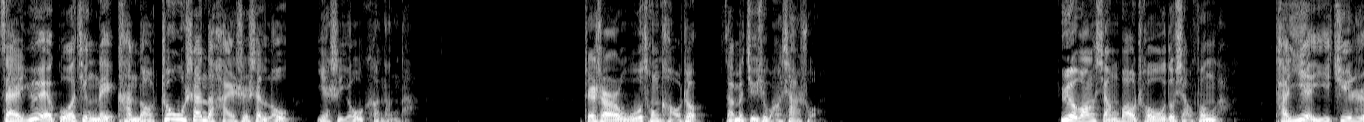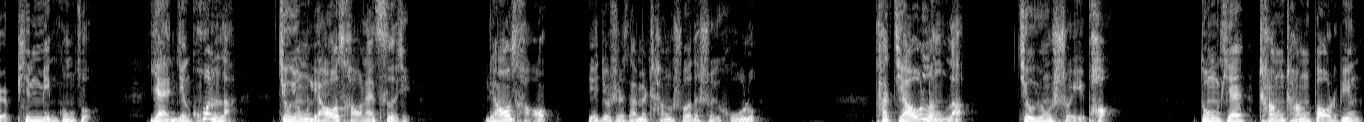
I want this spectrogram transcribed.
在越国境内看到舟山的海市蜃楼也是有可能的。这事儿无从考证，咱们继续往下说。越王想报仇都想疯了，他夜以继日拼命工作，眼睛困了就用潦草来刺激，潦草。也就是咱们常说的水葫芦，他脚冷了就用水泡，冬天常常抱着冰，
